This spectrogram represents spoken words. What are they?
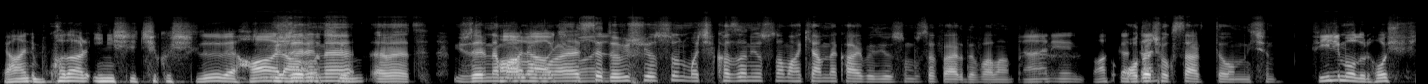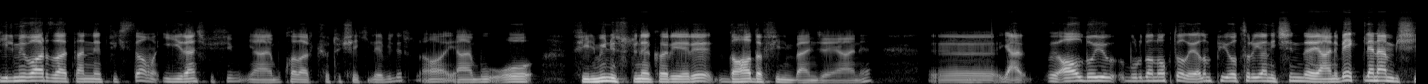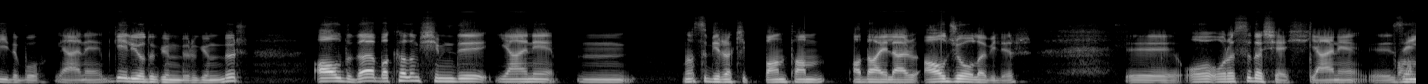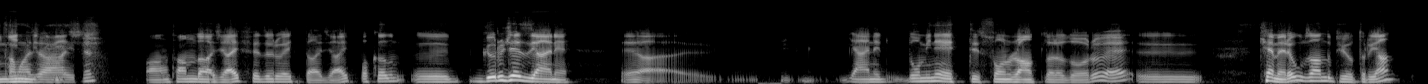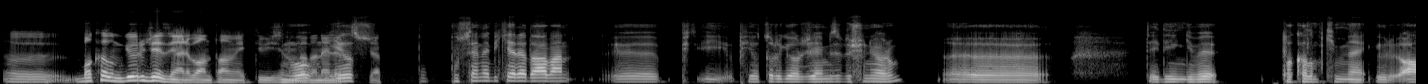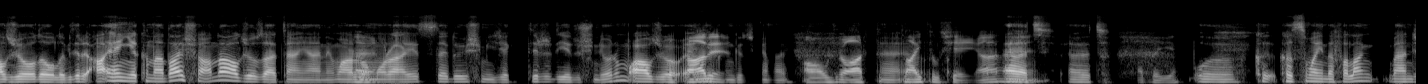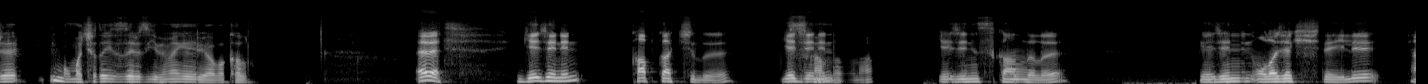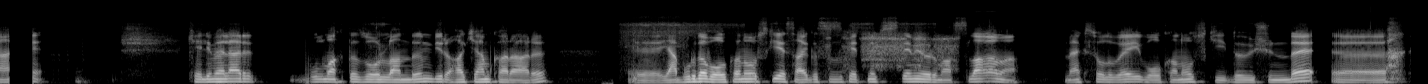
Yani bu kadar inişli çıkışlı ve hala Üzerine açım. evet. Üzerine Hala Marlon Moraes'le dövüşüyorsun, maçı kazanıyorsun ama hakemle kaybediyorsun bu sefer de falan. Yani hakikaten O da çok sertti onun için. film olur. Hoş filmi var zaten Netflix'te ama iğrenç bir film. Yani bu kadar kötü çekilebilir. Ama yani bu o filmin üstüne kariyeri daha da film bence yani. Ee, yani Aldo'yu burada noktalayalım. Piotr Yan için de yani beklenen bir şeydi bu. Yani geliyordu gümbür gümbür. Aldı da bakalım şimdi yani hmm, nasıl bir rakip Bantam adaylar Alco olabilir. Ee, o orası da şey yani e, zengin Bantam bir acayip. division. Bantam da acayip, featherweight de acayip. Bakalım e, göreceğiz yani. E, yani domine etti son roundlara doğru ve e, kemere uzandı Piotr Yan. E, bakalım göreceğiz yani Bantamweight Division'da Bu da neler Yağız- çıkacak. Bu, bu sene bir kere daha ben e, Pi- Piotr'u göreceğimizi düşünüyorum. E, dediğin gibi bakalım kimle Aljo da olabilir. En yakın aday şu anda Aljo zaten yani. Marlon Evet. Moraes'le dövüşmeyecektir diye düşünüyorum. Aljo Yok en abi. yakın gözüken aday. Alco artık Ee, title şey ya. Evet, evet. Yani adayı. O, Ka- Kasım ayında falan bence o maçı da izleriz gibime geliyor bakalım. Evet. Gecenin kapkaççılığı, gecenin Skandalına. gecenin skandalı, gecenin olacak iş değili kelimeler bulmakta zorlandığım bir hakem kararı. Ee, ya burada Volkanovski'ye saygısızlık etmek istemiyorum asla ama Max Holloway Volkanovski dövüşünde e,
